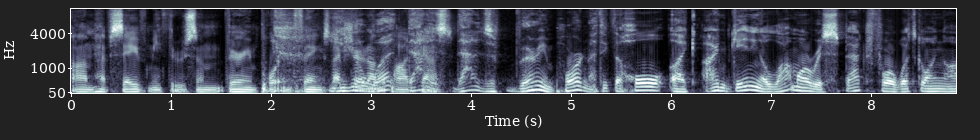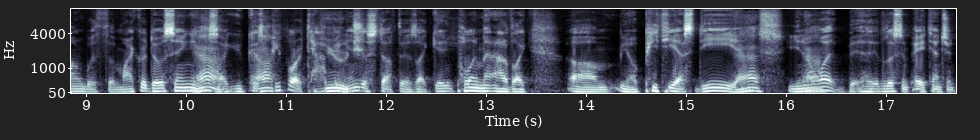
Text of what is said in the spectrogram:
um, have saved me through some very important things. And I've you shared it on the That is podcast. that is very important. I think the whole like I'm gaining a lot more respect for what's going on with the microdosing. Yeah, it's like because yeah. people are tapping Huge. into stuff that's like getting pulling them out of like um, you know PTSD. and Yes, you know yeah. what? Listen, pay attention.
